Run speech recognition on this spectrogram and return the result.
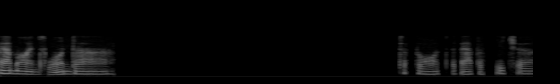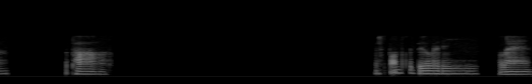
Our minds wander. To thoughts about the future, the past, responsibility, plans,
